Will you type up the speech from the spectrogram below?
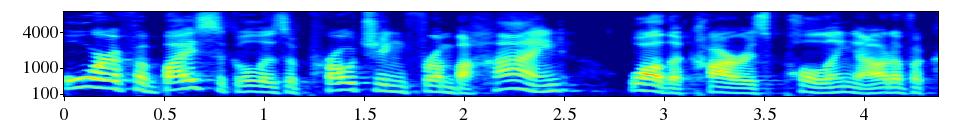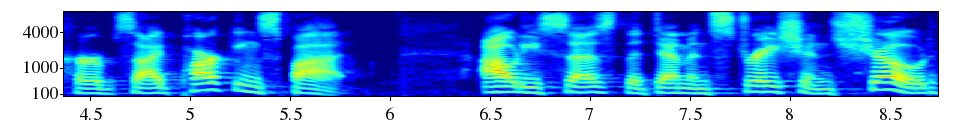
or if a bicycle is approaching from behind while the car is pulling out of a curbside parking spot. Audi says the demonstration showed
